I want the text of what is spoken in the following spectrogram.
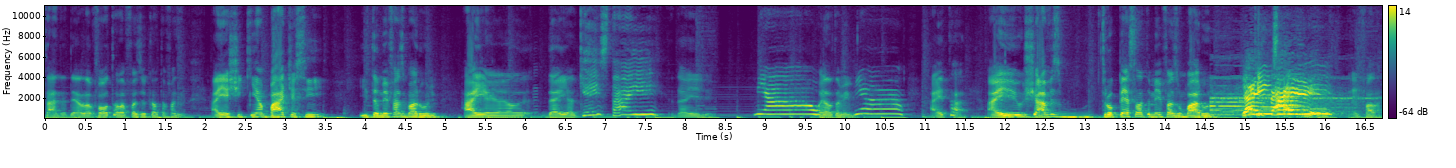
Tá, né? Daí ela volta lá fazer o que ela tá fazendo. Aí a Chiquinha bate assim e também faz barulho. Aí ela, daí ela, quem está aí? Daí ele, miau. Ela também, miau. Aí tá. Aí o Chaves tropeça lá também, faz um barulho. Quem tá aí? Aí ele fala,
